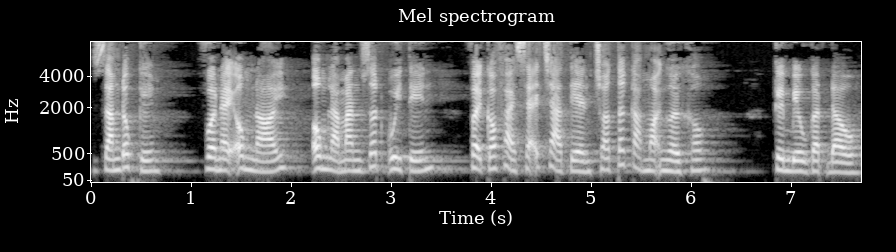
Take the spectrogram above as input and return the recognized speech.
Giám đốc Kim, vừa nãy ông nói ông làm ăn rất uy tín, vậy có phải sẽ trả tiền cho tất cả mọi người không? Kim Biêu gật đầu.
